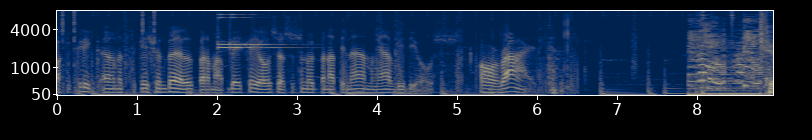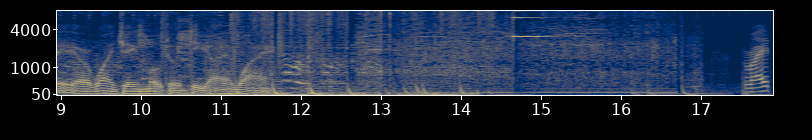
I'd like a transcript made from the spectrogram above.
paki-click ang notification bell para ma-update kayo sa susunod pa natin na mga videos. Alright! KRYJ Moto DIY. Right,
